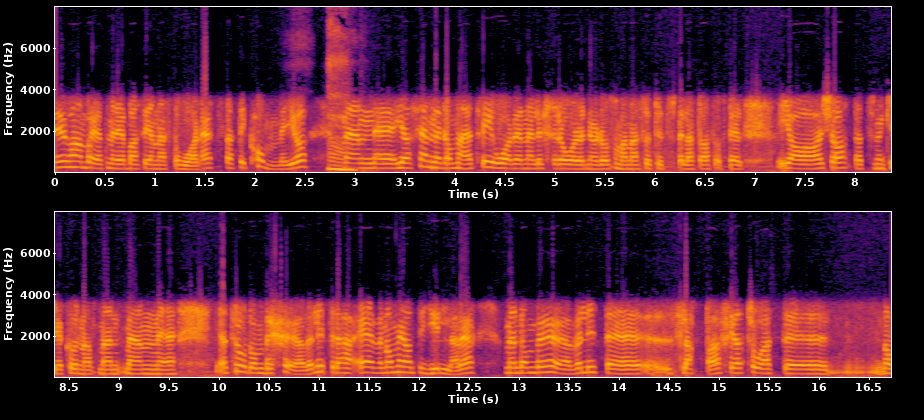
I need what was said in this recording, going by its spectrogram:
Nu har han börjat med det bara senaste året, så att det kommer ju. Men eh, jag känner de här tre åren eller fyra åren nu då som han har suttit och spelat dataspel. Jag har tjatat så mycket jag kunnat men, men eh, jag tror de behöver lite det här, även om jag inte gillar det. Men de behöver lite eh, slappa för jag tror att eh, de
